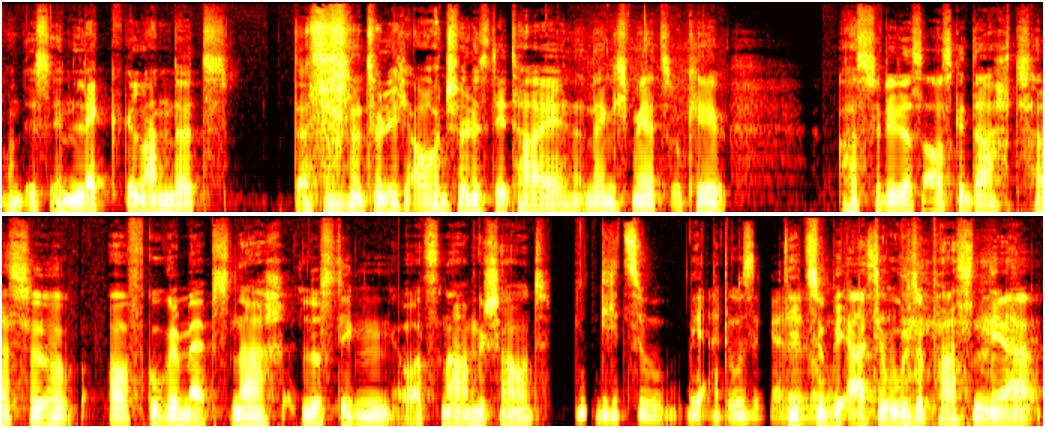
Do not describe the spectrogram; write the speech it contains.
und ist in Leck gelandet. Das ist natürlich auch ein schönes Detail. Dann denke ich mir jetzt, okay, hast du dir das ausgedacht? Hast du auf Google Maps nach lustigen Ortsnamen geschaut? Die zu Beate Use Die zu Beate Use passen, ja.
